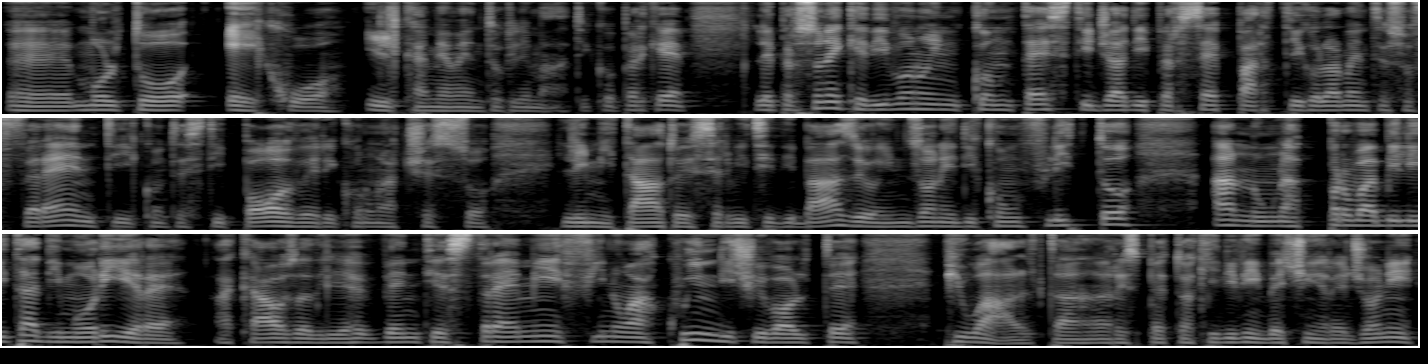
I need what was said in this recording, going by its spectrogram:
eh, molto equo il cambiamento climatico, perché le persone che vivono in contesti già di per sé particolarmente sofferenti, contesti poveri con un accesso limitato ai servizi di base o in zone di conflitto, hanno una probabilità di morire a causa degli eventi estremi fino a 15 volte più alta rispetto a chi vive invece in regioni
